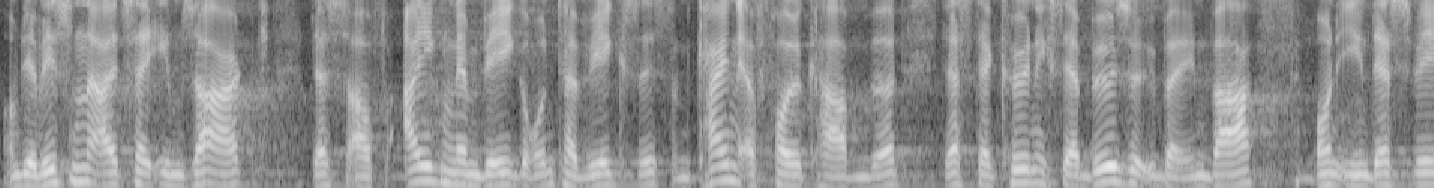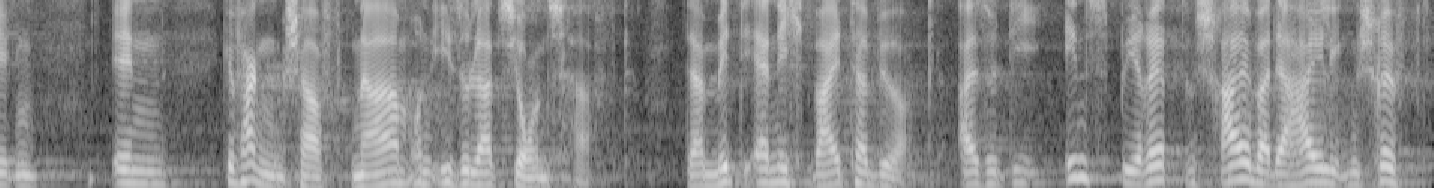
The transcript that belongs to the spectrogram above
Und wir wissen, als er ihm sagt, das auf eigenem Wege unterwegs ist und keinen Erfolg haben wird, dass der König sehr böse über ihn war und ihn deswegen in Gefangenschaft nahm und Isolationshaft, damit er nicht weiter wirkt. Also die inspirierten Schreiber der Heiligen Schrift,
